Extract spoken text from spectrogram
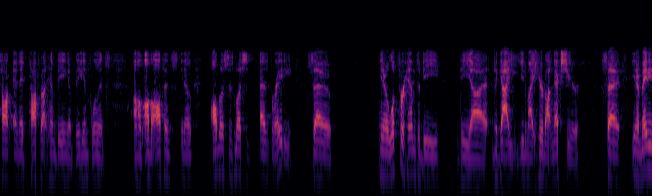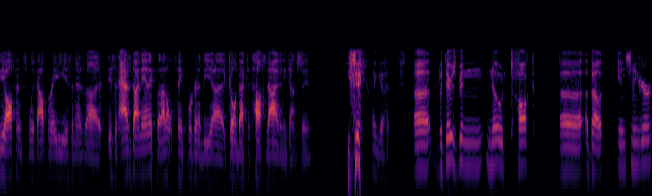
talked and they've talked about him being a big influence um, on the offense. You know almost as much as, as Brady. So you know look for him to be the uh, the guy you might hear about next year. So you know maybe the offense without Brady isn't as uh, isn't as dynamic, but I don't think we're going to be uh, going back to toss dive anytime soon. Thank God. Uh, but there's been no talk uh, about Ensminger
